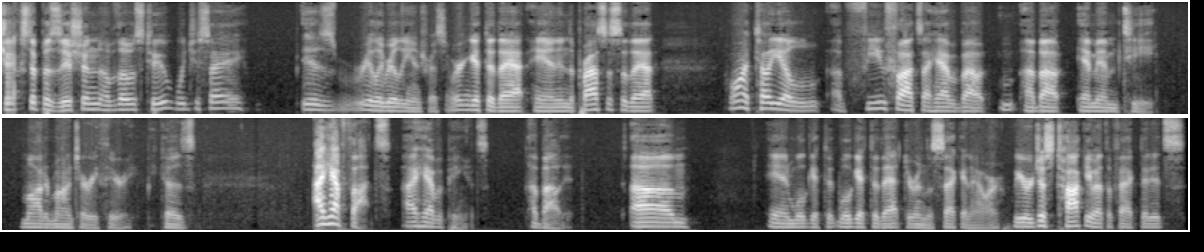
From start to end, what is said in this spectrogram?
juxtaposition of those two, would you say, is really really interesting. We're gonna get to that, and in the process of that, I want to tell you a, a few thoughts I have about about MMT, modern monetary theory, because I have thoughts, I have opinions about it. Um, and we'll get to we'll get to that during the second hour. We were just talking about the fact that it's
